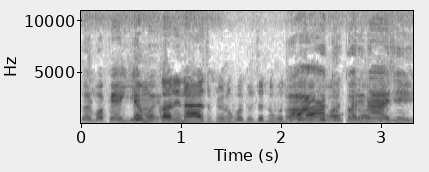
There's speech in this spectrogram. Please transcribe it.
ઘરમાં પે આવી કે હું ગયા કરીને આવ્યો તો પેલું બધું કેટલું બધું હા તું કરીને આવ્યા છી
